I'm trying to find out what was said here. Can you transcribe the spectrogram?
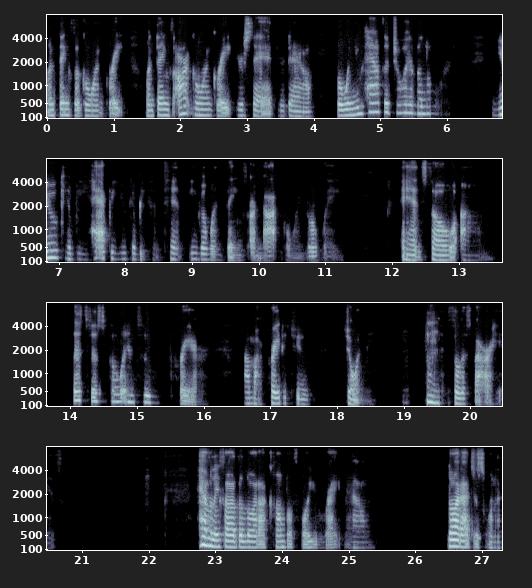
when things are going great. When things aren't going great, you're sad, you're down. But when you have the joy of the Lord, you can be happy, you can be content even when things are not going your way. And so um, let's just go into prayer. Um, I pray that you join me. so let's bow our heads. Heavenly Father, Lord, I come before you right now. Lord, I just want to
